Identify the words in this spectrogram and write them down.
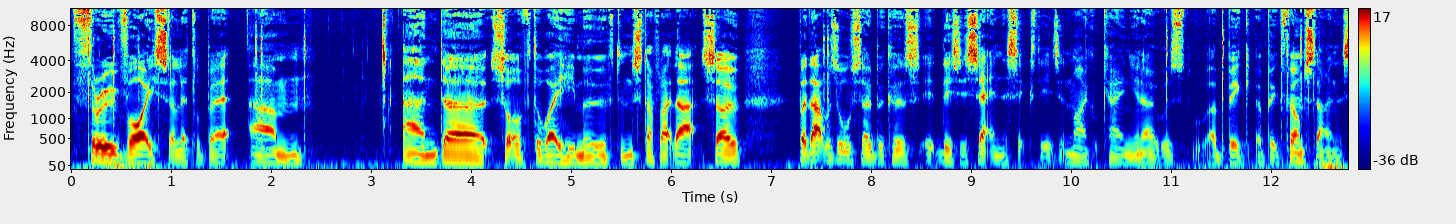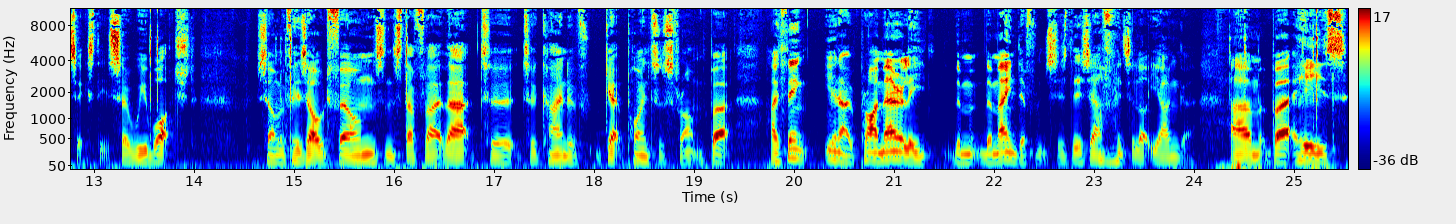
through voice a little bit. Um, and uh, sort of the way he moved and stuff like that. So, but that was also because it, this is set in the '60s, and Michael Caine, you know, was a big a big film star in the '60s. So we watched some of his old films and stuff like that to to kind of get pointers from. But I think you know primarily the the main difference is this Alfred's a lot younger, um, but he's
